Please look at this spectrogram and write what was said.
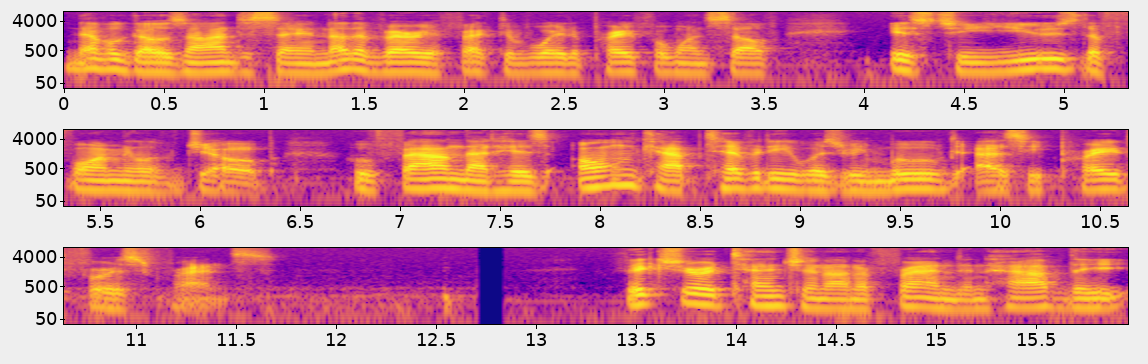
Neville goes on to say another very effective way to pray for oneself is to use the formula of Job, who found that his own captivity was removed as he prayed for his friends. Fix your attention on a friend and have the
